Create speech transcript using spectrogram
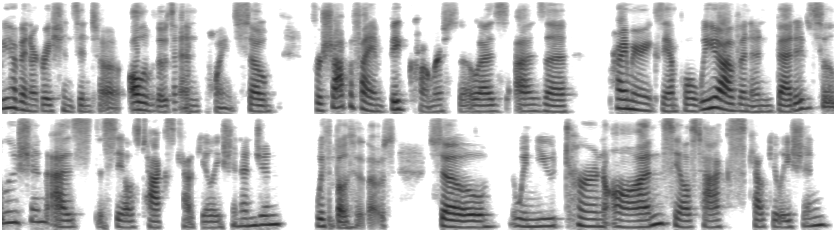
we have integrations into all of those endpoints. So for Shopify and BigCommerce, though, as as a primary example, we have an embedded solution as the sales tax calculation engine with both of those. So when you turn on sales tax calculation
